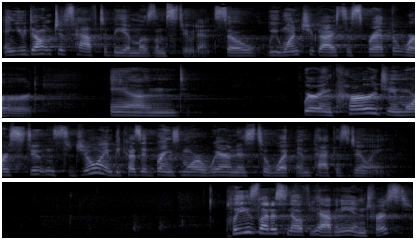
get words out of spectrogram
And you don't just have to be a Muslim student. So we want you guys to spread the word. And we're encouraging more students to join because it brings more awareness to what MPAC is doing. Please let us know if you have any interest.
